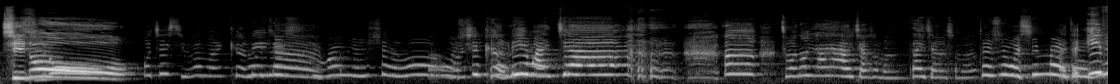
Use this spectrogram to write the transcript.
启动，我最喜欢玩可丽了，喜欢原神哦，我是可丽玩家啊！什么东西？他还要讲什么？他在讲什么？这是我新买的衣服，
